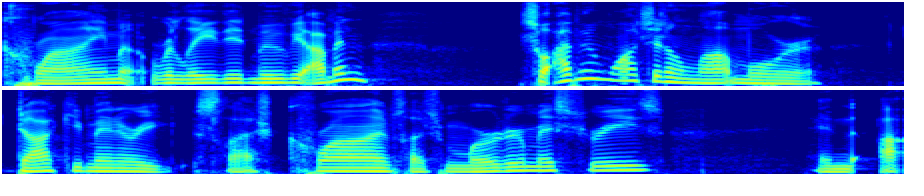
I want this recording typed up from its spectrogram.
crime related movie. I've been so I've been watching a lot more documentary slash crime slash murder mysteries, and I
